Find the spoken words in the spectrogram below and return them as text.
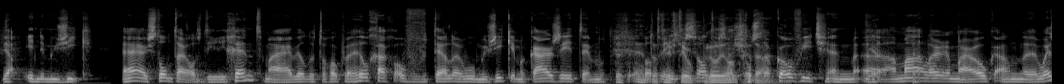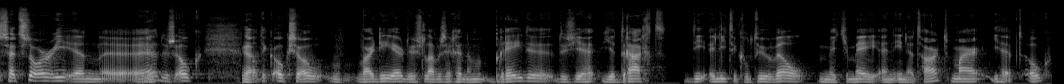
Ja. In de muziek hij stond daar als dirigent, maar hij wilde toch ook wel heel graag over vertellen hoe muziek in elkaar zit. En, dat, en wat dat heeft hij ook briljant is Shostakovich en uh, ja, aan Mahler, ja. maar ook aan uh, West Side Story. En, uh, ja. Dus ook wat ik ook zo waardeer, dus laten we zeggen een brede... Dus je, je draagt die elitecultuur wel met je mee en in het hart. Maar je hebt ook,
